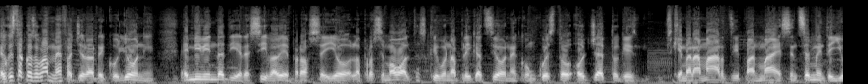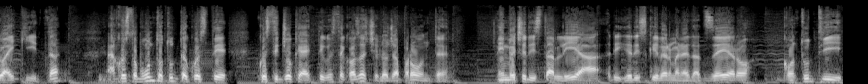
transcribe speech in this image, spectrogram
E questa cosa qua a me fa girare i coglioni e mi viene da dire, sì, vabbè, però se io la prossima volta scrivo un'applicazione con questo oggetto che si chiamerà Marzipan, ma è essenzialmente UI Kit, a questo punto tutti questi, questi giochetti, queste cose ce le ho già pronte. Invece di star lì a riscrivermene da zero, con tutti,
